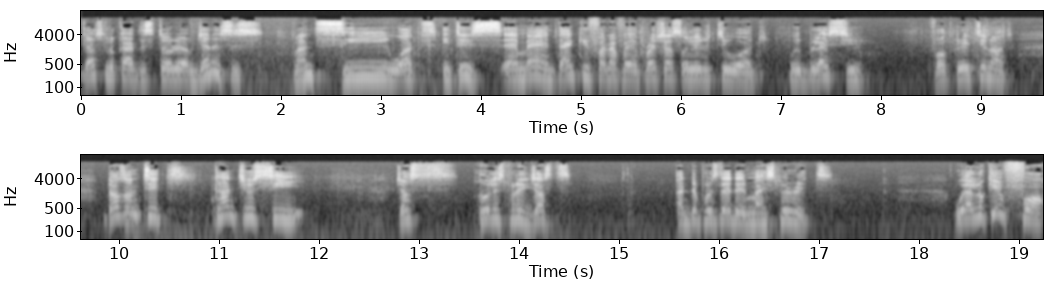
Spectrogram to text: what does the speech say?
Just look at the story of Genesis and see what it is. Amen. Thank you, Father, for your precious solidity word. We bless you for creating us. Doesn't it? Can't you see? Just Holy Spirit just and deposited in my spirit. We are looking for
